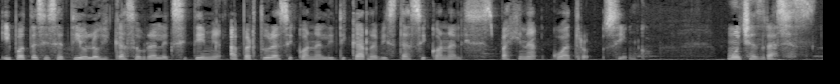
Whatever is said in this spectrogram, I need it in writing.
Hipótesis etiológica sobre alexitimia, Apertura Psicoanalítica, Revista Psicoanálisis, página 4-5. Muchas gracias.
